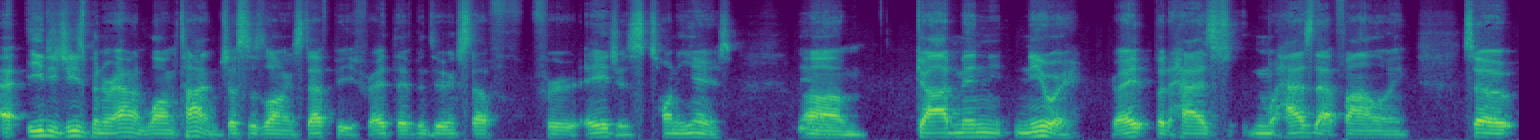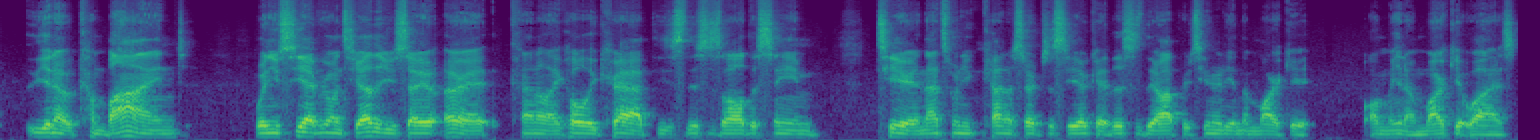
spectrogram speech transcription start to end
uh, EDG's been around a long time, just as long as Deafbeef, right? They've been doing stuff for ages, 20 years. Yeah. Um, Godman newer, right? But has has that following. So, you know, combined, when you see everyone together, you say, all right, kind of like, holy crap, these this is all the same tier. And that's when you kind of start to see, okay, this is the opportunity in the market, um, you know, market wise.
